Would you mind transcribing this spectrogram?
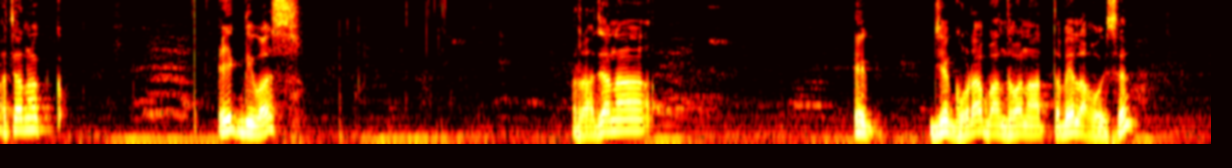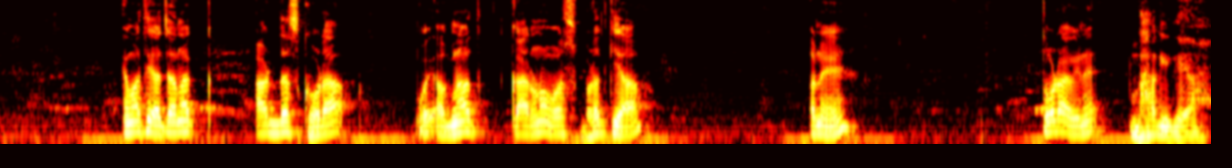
અચાનક એક દિવસ રાજાના એક જે ઘોડા બાંધવાના તબેલા હોય છે, એમાંથી અચાનક આઠ દસ ઘોડા કોઈ અજ્ઞાત કારણોવશ ભડક્યા અને તોડાવીને ભાગી ગયા.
